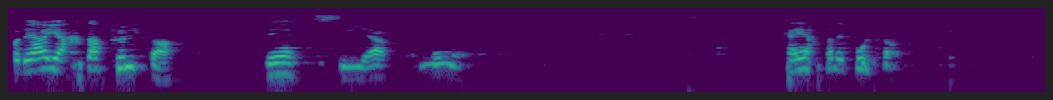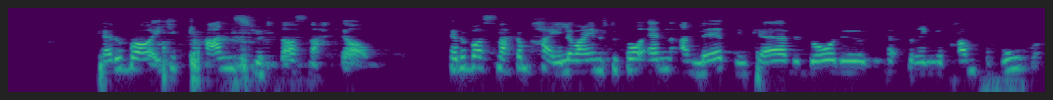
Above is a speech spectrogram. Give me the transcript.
For det er hjertet fullt av, det sier munnen. Hva er hjertet ditt fullt av? Hva du bare ikke kan slutte å snakke om? Hva du bare snakker om hele veien hvis du får en anledning? Hva er det da du bringer fram på bordet?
